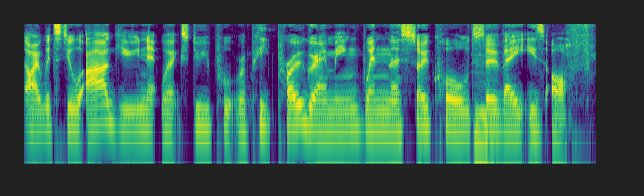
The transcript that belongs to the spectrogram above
I would still argue networks do put repeat programming when the so called mm. survey is off.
